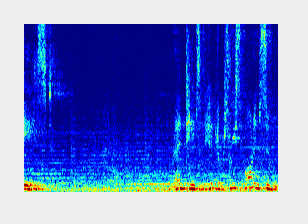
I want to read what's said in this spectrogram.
Aced. Red Team's inhibitor is respawning soon.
